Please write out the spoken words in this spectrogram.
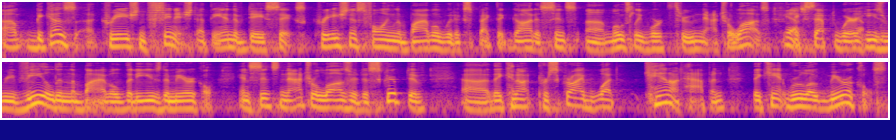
Um, because uh, creation finished at the end of day six, creationists following the Bible would expect that God has since uh, mostly worked through natural laws, Yes. except where Yeah. He's revealed in the Bible that He used a miracle. And since natural laws are descriptive, uh, they cannot prescribe what cannot happen. They can't rule out miracles.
